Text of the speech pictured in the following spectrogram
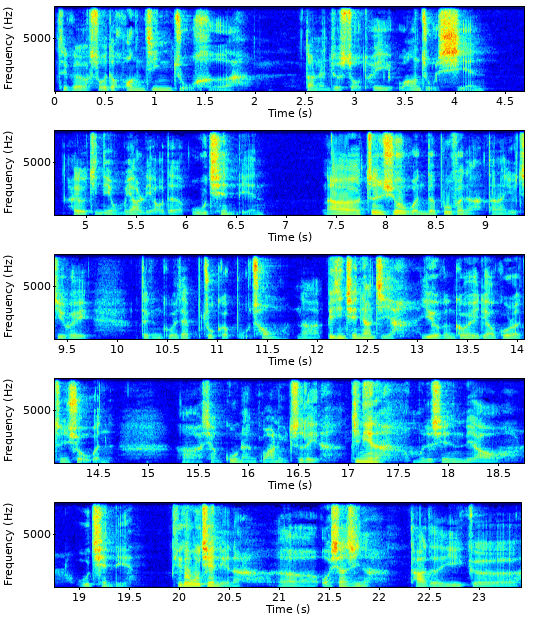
这个所谓的黄金组合啊，当然就首推王祖贤，还有今天我们要聊的吴倩莲。那郑秀文的部分啊，当然有机会再跟各位再做个补充。那毕竟前两集啊，也有跟各位聊过了郑秀文啊，像孤男寡女之类的。今天呢，我们就先聊吴倩莲。提到吴倩莲啊，呃，我相信啊，她的一个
